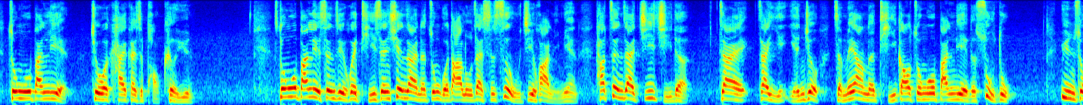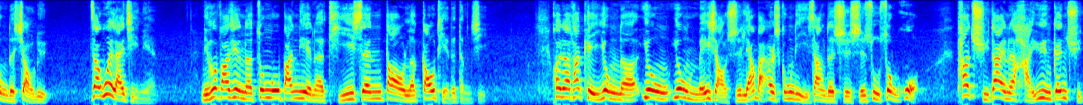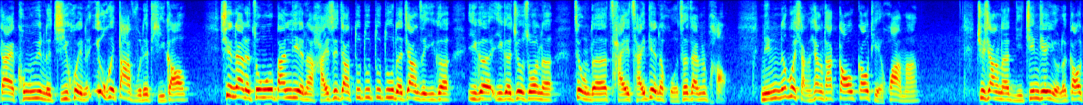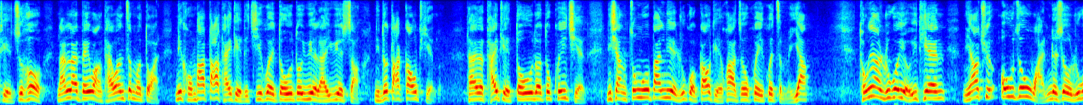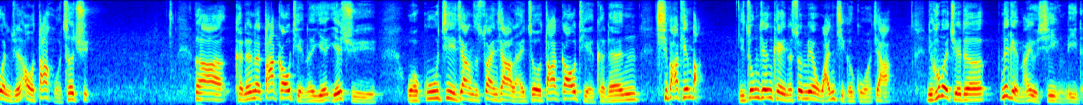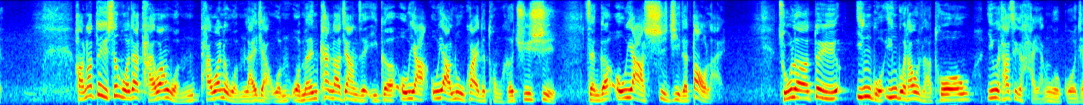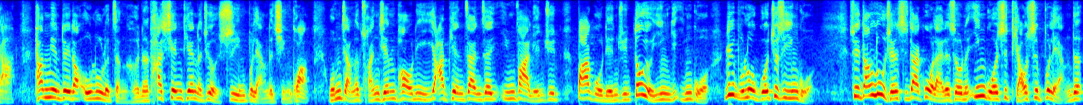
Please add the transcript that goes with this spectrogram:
中欧班列就会开开始跑客运。中欧班列甚至也会提升。现在呢，中国大陆在“十四五”计划里面，它正在积极的在在研研究怎么样呢提高中欧班列的速度、运送的效率，在未来几年。你会发现呢，中欧班列呢提升到了高铁的等级，换句话，它可以用呢用用每小时两百二十公里以上的时时速送货，它取代呢海运跟取代空运的机会呢又会大幅的提高。现在的中欧班列呢还是这样嘟嘟嘟嘟的这样子一个一个一个，就是说呢这种的柴柴电的火车在那边跑，你能够想象它高高铁化吗？就像呢，你今天有了高铁之后，南来北往台湾这么短，你恐怕搭台铁的机会都都越来越少。你都搭高铁了，它的台铁都都都亏钱。你想中欧班列如果高铁化之后会会怎么样？同样，如果有一天你要去欧洲玩的时候，如果你觉得哦搭火车去，那可能呢搭高铁呢也也许我估计这样子算下来之后，搭高铁可能七八天吧，你中间可以呢顺便玩几个国家。你会不会觉得那个也蛮有吸引力的？好，那对于生活在台湾，我们台湾的我们来讲，我们我们看到这样子一个欧亚欧亚陆块的统合趋势，整个欧亚世纪的到来，除了对于英国，英国它为什么脱欧？因为它是一个海洋国国家，它面对到欧陆的整合呢，它先天呢就有适应不良的情况。我们讲的船坚炮利、鸦片战争、英法联军、八国联军都有英英国，日不落国就是英国。所以，当陆权时代过来的时候呢，英国是调试不良的。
